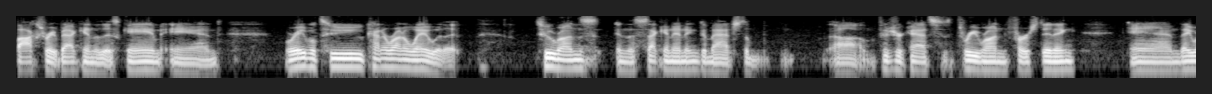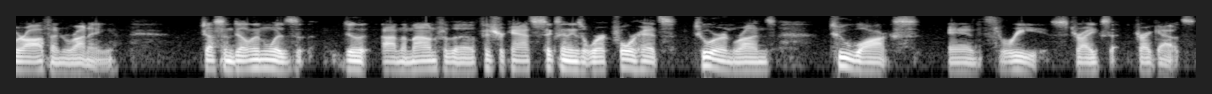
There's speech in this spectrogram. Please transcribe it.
boxed right back into this game and were able to kind of run away with it. Two runs in the second inning to match the uh, Fisher Cats' three run first inning, and they were off and running. Justin Dillon was on the mound for the Fisher Cats, six innings of work, four hits, two earned runs, two walks, and three strikes, strikeouts.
